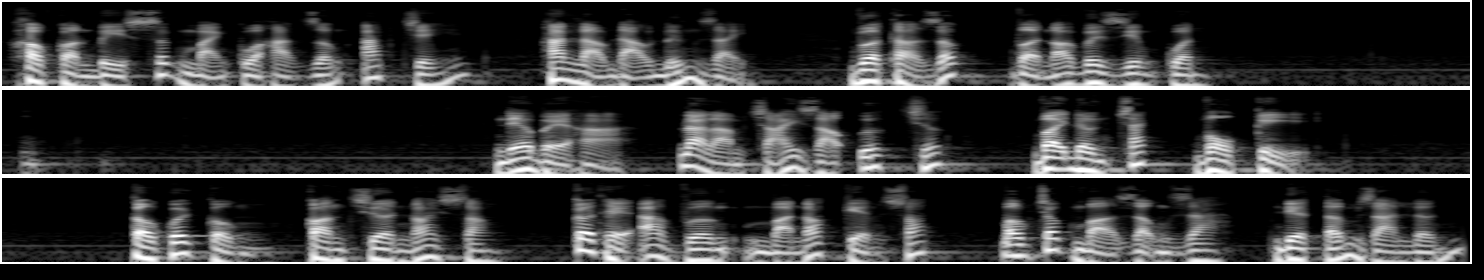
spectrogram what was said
Không còn bị sức mạnh của hạt giống áp chế, Hắn lào đảo đứng dậy, Vừa thở dốc vừa nói với Diêm Quân. Nếu bệ hạ Đã làm trái giao ước trước Vậy đừng trách vô kỷ Câu cuối cùng còn chưa nói xong. Cơ thể A Vương mà nó kiểm soát Bông chốc mở rộng ra, đưa tấm da lớn,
